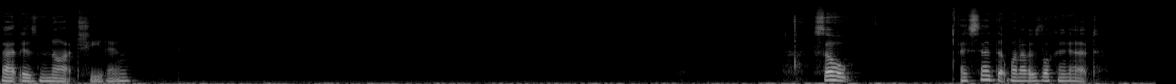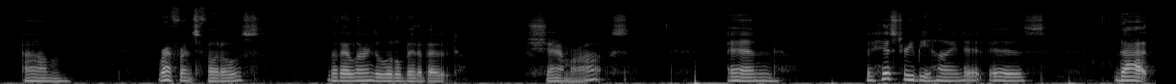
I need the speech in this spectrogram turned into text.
That is not cheating. So I said that when I was looking at um, reference photos that I learned a little bit about shamrocks. And the history behind it is that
